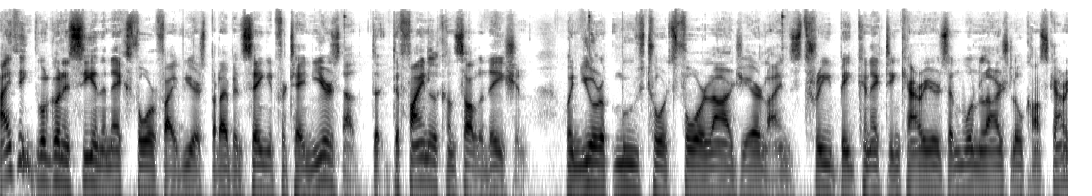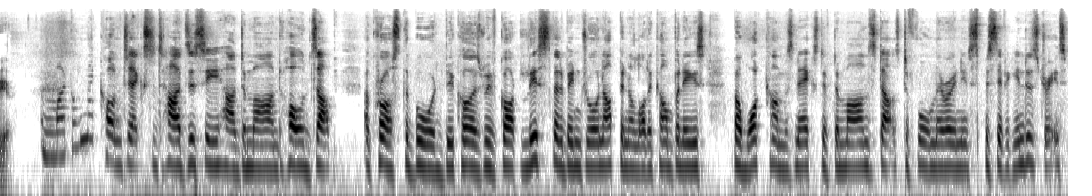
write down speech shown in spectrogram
I think we're going to see in the next four or five years, but I've been saying it for 10 years now, the, the final consolidation when Europe moves towards four large airlines, three big connecting carriers, and one large low cost carrier. Michael, in that context, it's hard to see how demand holds up across the board because we've got lists that have been drawn up in a lot of companies. But what comes next if demand starts to fall in their own specific industries?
